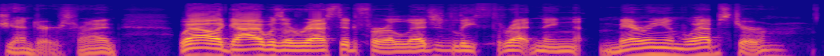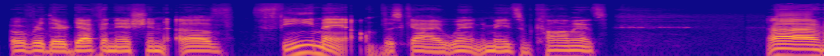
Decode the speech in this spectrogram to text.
genders, right? Well, a guy was arrested for allegedly threatening Merriam Webster over their definition of female. This guy went and made some comments. Uh,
